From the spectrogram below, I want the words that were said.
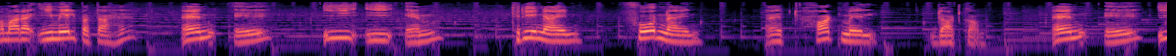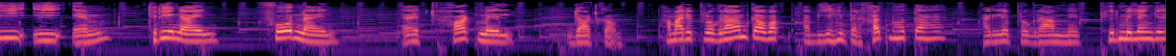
ہمارا ای میل پتا ہے N A M three nine four nine eight hotmail dot com. N A M three nine four nine eight hotmail dot com. ہمارے پروگرام کا وقت اب یہیں پر ختم ہوتا ہے۔ اگلے پروگرام میں پھر ملیں گے۔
